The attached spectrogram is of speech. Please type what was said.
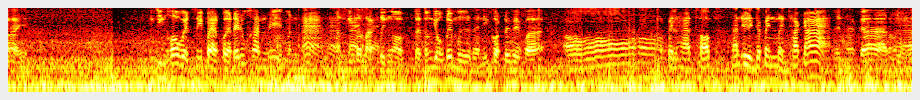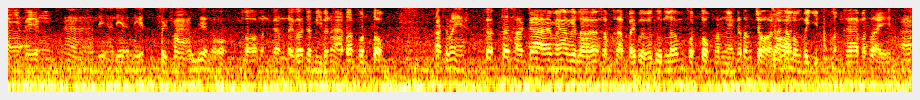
ลายๆจริงๆคอเวต C8 เปิดได้ทุกคันพี่ มันอ่าอ่ามันมีใช่สลักใช่ ดึงออก แต่ต้องยกด้วยมือแต่อันนี้กดด้วยไฟฟ้าอ๋อ เป็นฮาร์ดท็อปอันอื่นจะเป็นเหมือนทาก้าเป็นทาก้าต้องลงไปหยิบเอง อ่าอันนี้อันนี้อันนี้ไฟฟ้าเลื่อนออก รอเหมือนกันแต่ก็จะมีปัญหาตอนฝนตก อ้าวทำไมอะก็ถ้าทาก้าใช่ไหมเวลาขับขับๆไปเปิดประตูแล้วฝนตกทำไงก็ต้องจอดจอด แล้วก็ลงไปหยิบหลังคามาใส่ อ่า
